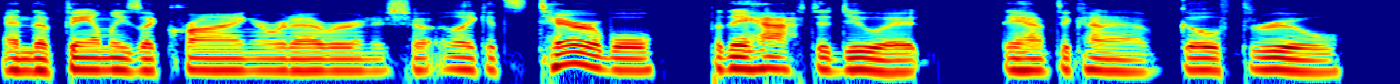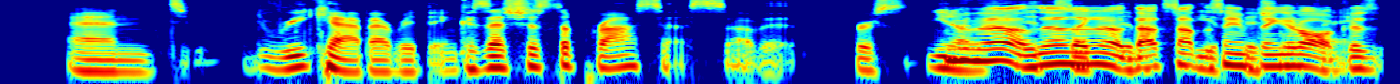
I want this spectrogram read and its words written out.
and the family's like crying or whatever, and it show like it's terrible, but they have to do it. They have to kind of go through and recap everything because that's just the process of it. First, you know, no, it's no, no, like no. the- That's not the, same thing at all. Because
